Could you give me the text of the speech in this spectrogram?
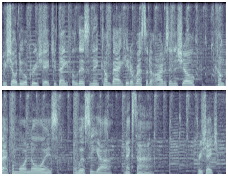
We sure do appreciate you. Thank you for listening. Come back, hear the rest of the artists in the show. Come back for more noise, and we'll see y'all next time. Appreciate you.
